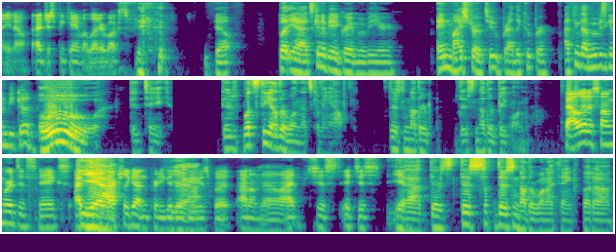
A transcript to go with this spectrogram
you know, I just became a Letterboxd. yep. But yeah, it's gonna be a great movie year. And Maestro too, Bradley Cooper. I think that movie's gonna be good. Ooh, good take. There's what's the other one that's coming out? There's another. There's another big one. Ballad of Songbirds and Snakes. I think Yeah. actually gotten pretty good Yeah. reviews, but I don't know. I just it just Yeah, there's there's there's another one I think, but uh,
